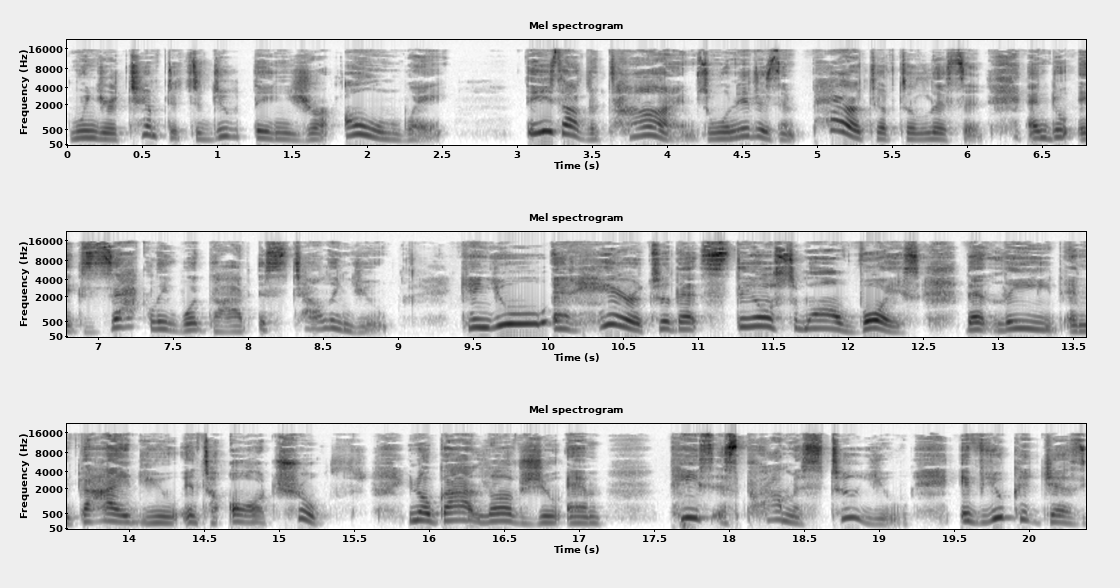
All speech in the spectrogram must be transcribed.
when you're tempted to do things your own way? These are the times when it is imperative to listen and do exactly what God is telling you. Can you adhere to that still small voice that lead and guide you into all truth? You know, God loves you and peace is promised to you. If you could just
